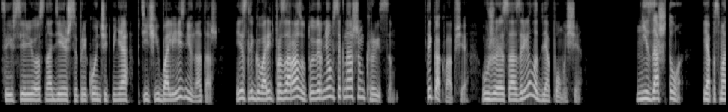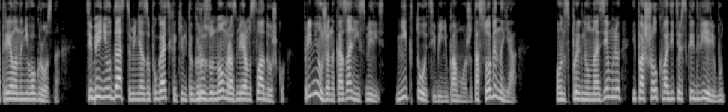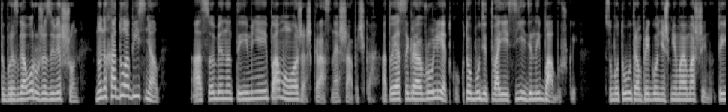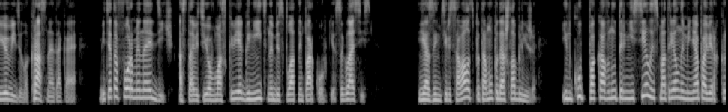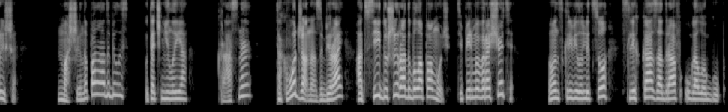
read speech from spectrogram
«Ты всерьез надеешься прикончить меня птичьей болезнью, Наташ? Если говорить про заразу, то вернемся к нашим крысам. Ты как вообще, уже созрела для помощи?» «Ни за что!» Я посмотрела на него грозно. «Тебе не удастся меня запугать каким-то грызуном размером с ладошку. Прими уже наказание и смирись. Никто тебе не поможет, особенно я. Он спрыгнул на землю и пошел к водительской двери, будто бы разговор уже завершен, но на ходу объяснял. «Особенно ты мне и поможешь, красная шапочка, а то я сыграю в рулетку, кто будет твоей съеденной бабушкой. В субботу утром пригонишь мне мою машину, ты ее видела, красная такая. Ведь это форменная дичь, оставить ее в Москве гнить на бесплатной парковке, согласись». Я заинтересовалась, потому подошла ближе — Инкуб пока внутрь не сел и смотрел на меня поверх крыши. «Машина понадобилась?» — уточнила я. «Красная? Так вот же она, забирай. От всей души рада была помочь. Теперь мы в расчете?» Он скривил лицо, слегка задрав уголок губ.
